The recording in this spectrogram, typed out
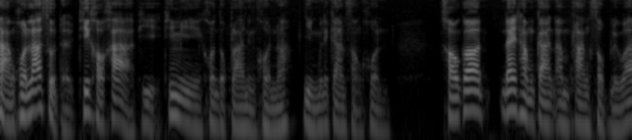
สามคนล่าสุดอะที่เขาฆ่าอะพี่ที่มีคนตกปลาหนึ่งคนเนาะหญิงบริการสองคน เขาก็ได้ทำการอำพรางศพหรือว่า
